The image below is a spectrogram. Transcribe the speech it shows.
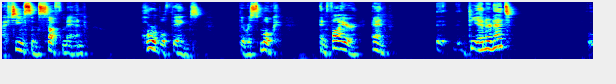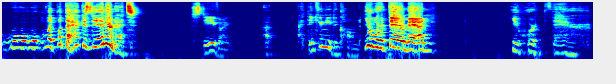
I've seen some stuff, man. Horrible things. There was smoke, and fire, and. The internet? Like, what the heck is the internet? Steve, I. I, I think you need to calm down. You weren't there, man! You weren't there.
